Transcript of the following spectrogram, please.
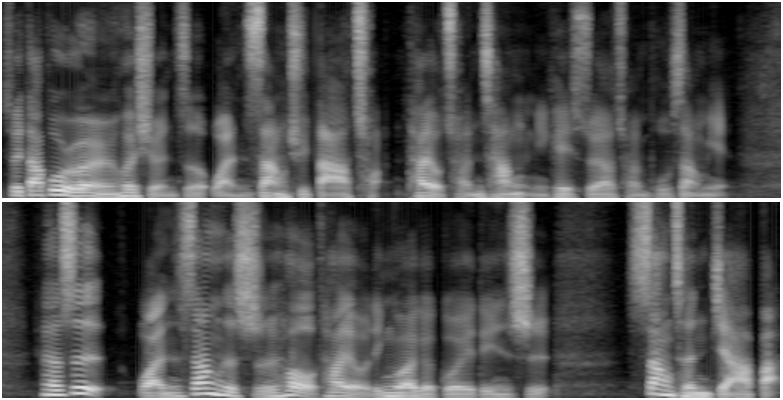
所以大部分人会选择晚上去搭船，它有船舱，你可以睡在船铺上面。可是晚上的时候，它有另外一个规定是，上层甲板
